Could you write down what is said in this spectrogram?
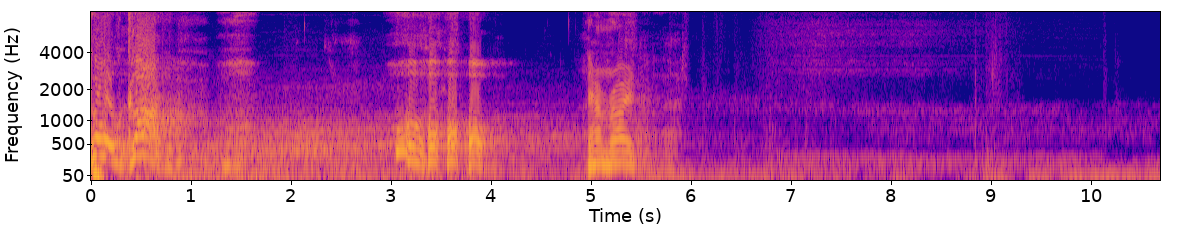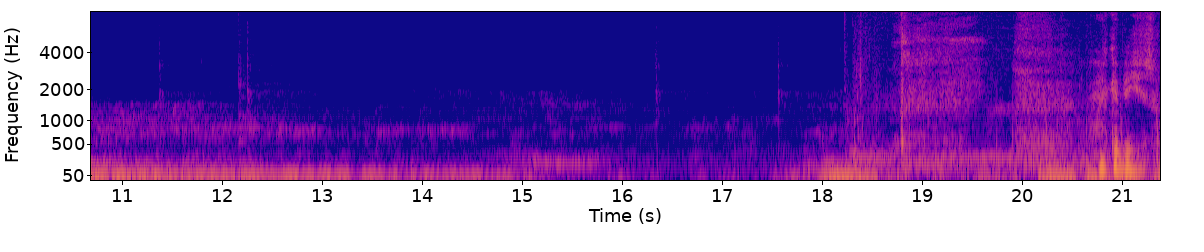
oh God! Oh, damn right. That be useful.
